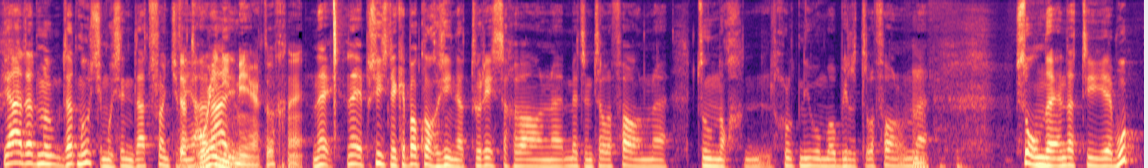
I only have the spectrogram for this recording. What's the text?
ja. dat, mo- dat moest. Je moest inderdaad frontje Dat van hoor je radio- niet meer, toch? Nee. Nee, nee, precies. En ik heb ook wel gezien dat toeristen gewoon eh, met hun telefoon, eh, toen nog een gloednieuwe mobiele telefoon, Hm. stonden. En dat die, woep,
